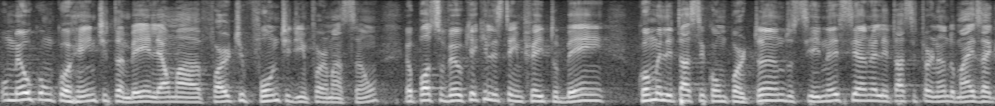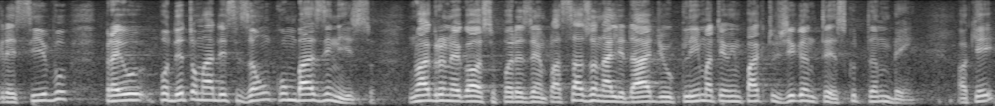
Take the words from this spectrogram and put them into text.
o meu concorrente também ele é uma forte fonte de informação. Eu posso ver o que, que eles têm feito bem, como ele está se comportando, se nesse ano ele está se tornando mais agressivo, para eu poder tomar a decisão com base nisso. No agronegócio, por exemplo, a sazonalidade, o clima tem um impacto gigantesco também ok?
